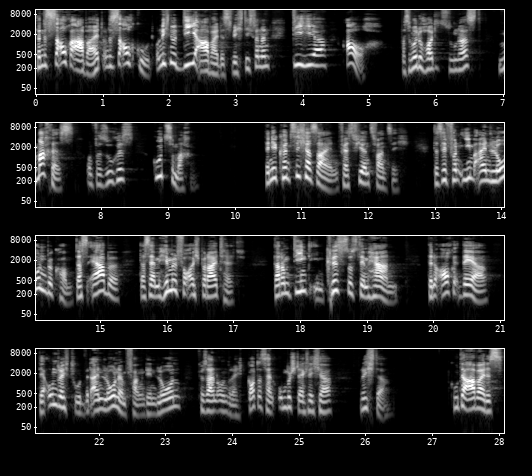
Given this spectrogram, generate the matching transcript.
Denn das ist auch Arbeit und das ist auch gut. Und nicht nur die Arbeit ist wichtig, sondern die hier auch. Was immer du heute zu tun hast, mach es und versuch es gut zu machen. Denn ihr könnt sicher sein, Vers 24, dass ihr von ihm einen Lohn bekommt, das Erbe, das er im Himmel für euch bereithält. Darum dient ihm Christus dem Herrn. Denn auch der, der Unrecht tut, wird einen Lohn empfangen, den Lohn für sein Unrecht. Gott ist ein unbestechlicher Richter. Gute Arbeit ist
